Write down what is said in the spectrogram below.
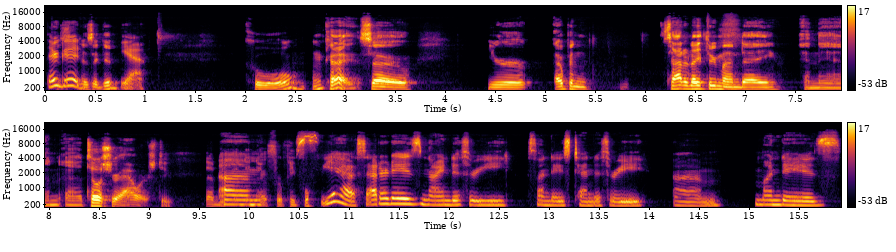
they're Is- good. Is it good? yeah, Cool. Okay, so you're open Saturday through Monday, and then uh, tell us your hours too. That'd be good Um, to know for people. S- Yeah, Saturdays nine to three, Sundays ten to three. Um, Monday is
